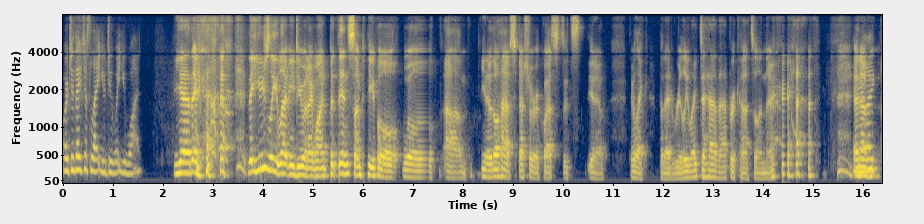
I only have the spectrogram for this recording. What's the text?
Or do they just let you do what you want? Yeah they they usually let me do what i want but then some people will um you know they'll have special requests. It's you know they're like but i'd really like to have apricots on there. And, you're i'm like-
